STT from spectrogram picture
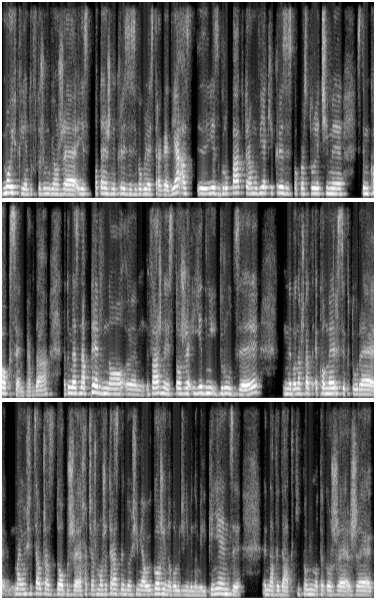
moich klientów, którzy mówią, że jest potężny kryzys i w ogóle jest tragedia, a y, jest grupa, która mówi, jaki kryzys, po prostu lecimy z tym koksem, prawda? Natomiast na pewno ważne jest to, że i jedni i drudzy bo na przykład e-commerce, które mają się cały czas dobrze, chociaż może teraz będą się miały gorzej, no bo ludzie nie będą mieli pieniędzy na wydatki, pomimo tego, że, że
